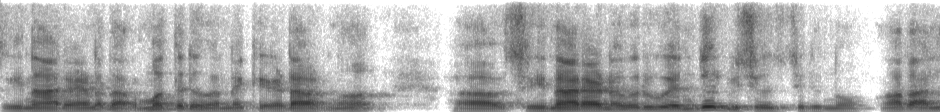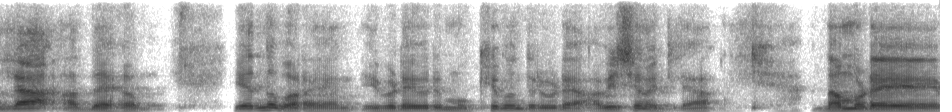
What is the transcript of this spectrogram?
ശ്രീനാരായണ ധർമ്മത്തിന് തന്നെ കേടാണ്. ശ്രീനാരായണ ഗുരു എന്തിൽ വിശ്വസിച്ചിരുന്നു. അതല്ല അദ്ദേഹം എന്ന് പറയാൻ ഇവിടെ ഒരു മുഖ്യമന്ത്രിയുടെ ആവശ്യമില്ല. നമ്മുടെ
